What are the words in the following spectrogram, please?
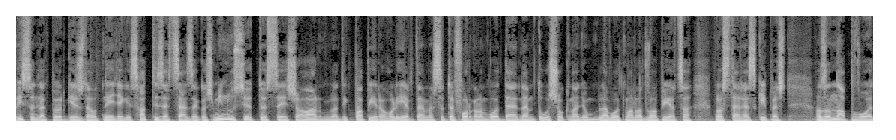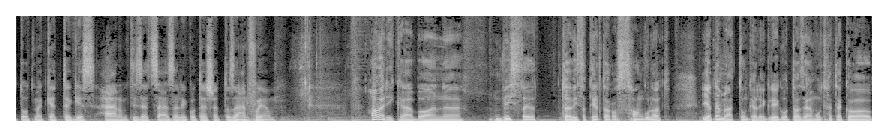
viszonylag pörgés, de ott 4,6 százalékos mínusz jött össze, és a harmadik papír, ahol értelmezhető forgalom volt, de nem túl sok, nagyon le volt maradva a piaca Rosterhez képest. Az a nap volt ott meg 2,3 százalékot esett az árfolyam. Amerikában visszajött visszatért a rossz hangulat. Ilyet nem láttunk elég régóta. Az elmúlt hetek a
